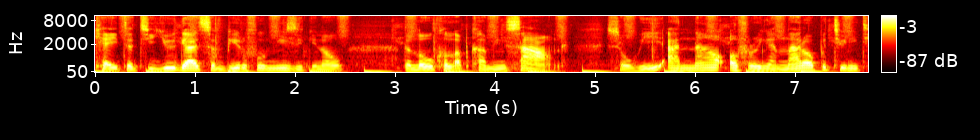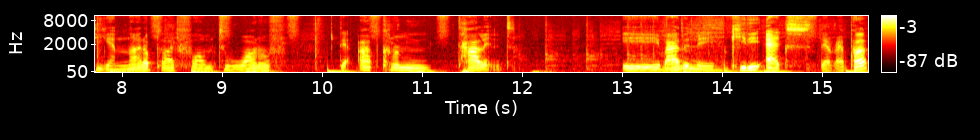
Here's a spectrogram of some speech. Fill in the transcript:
cater to you guys some beautiful music, you know, the local upcoming sound. So we are now offering another opportunity, another platform to one of the upcoming talent eh, by the name Kitty X, the rapper.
